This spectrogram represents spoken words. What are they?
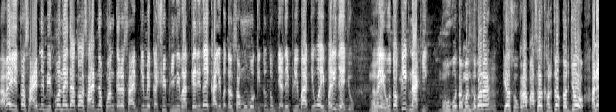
હવે એ તો સાહેબની બીકમાં નહીં થતો સાહેબ ને ફોન કર્યો સાહેબ કે મેં કશી ફી ની વાત કરી દઈ ખાલી બધા સમૂહમાં કીધું તું જેની ફી બાકી હોય એ ભરી દેજો. હવે એવું તો કીક નાખી. હું કહું તમને ખબર હે? કે છોકરા પાછળ ખર્ચો કરજો અને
